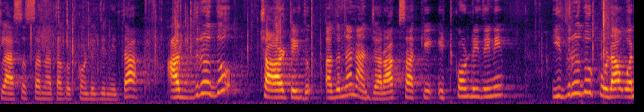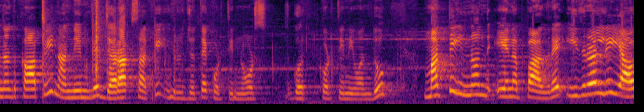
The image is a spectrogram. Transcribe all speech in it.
ಕ್ಲಾಸಸ್ಸನ್ನು ತೆಗೆದುಕೊಂಡಿದ್ದೀನಿ ಅಂತ? ಅದ್ರದ್ದು ಚಾರ್ಟ್ ಇದು. ಅದನ್ನು ನಾನು ಜೆರಾಕ್ಸ್ ಹಾಕಿ ಇಟ್ಕೊಂಡಿದ್ದೀನಿ. ಇದ್ರದ್ದು ಕೂಡ ಒಂದೊಂದು ಕಾಪಿ ನಾನು ನಿಮಗೆ ಜೆರಾಕ್ಸ್ ಹಾಕಿ ಇದ್ರ ಜೊತೆ ಕೊಡ್ತೀನಿ ನೋಟ್ಸ್ ಕೊಡ್ತೀನಿ ಒಂದು. ಮತ್ತು ಇನ್ನೊಂದು ಏನಪ್ಪ ಅಂದರೆ ಇದರಲ್ಲಿ ಯಾವ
